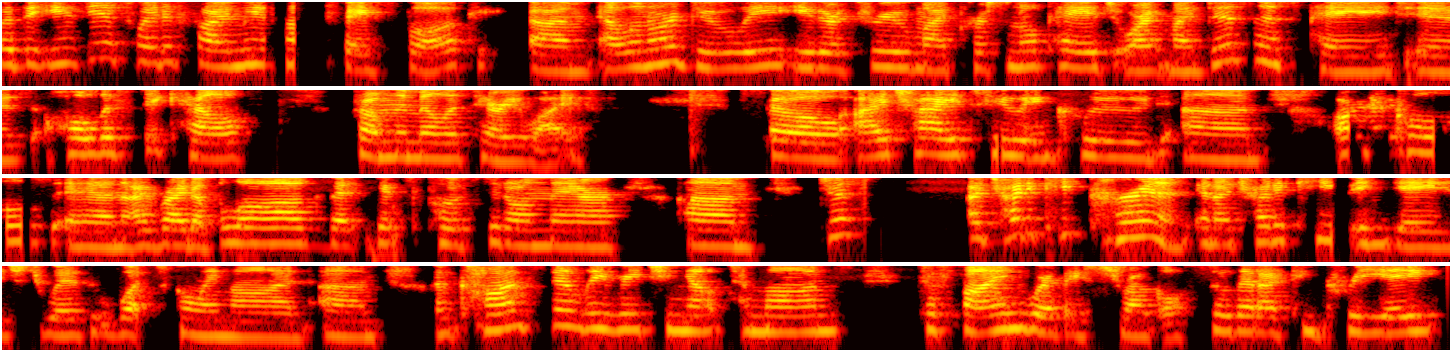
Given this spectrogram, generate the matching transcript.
but the easiest way to find me is on Facebook, um, Eleanor Duelley, either through my personal page or at my business page, is Holistic Health from the Military Wife. So I try to include um, articles and I write a blog that gets posted on there. Um, just I try to keep current and I try to keep engaged with what's going on. Um, I'm constantly reaching out to moms to find where they struggle so that I can create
